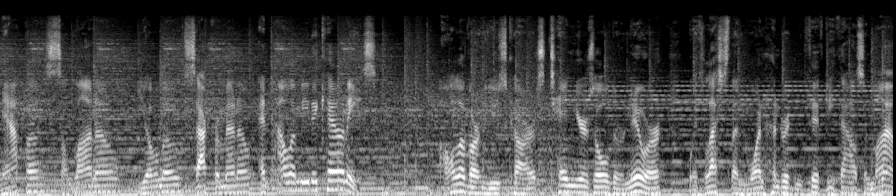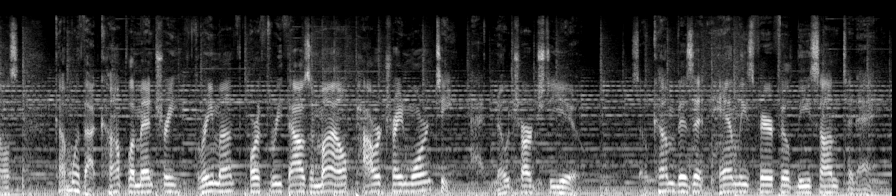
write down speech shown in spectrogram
Napa, Solano, Yolo, Sacramento, and Alameda counties. All of our used cars, 10 years old or newer, with less than 150,000 miles, come with a complimentary 3 month or 3,000 mile powertrain warranty at no charge to you. So come visit Hanlees Fairfield Nissan today.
